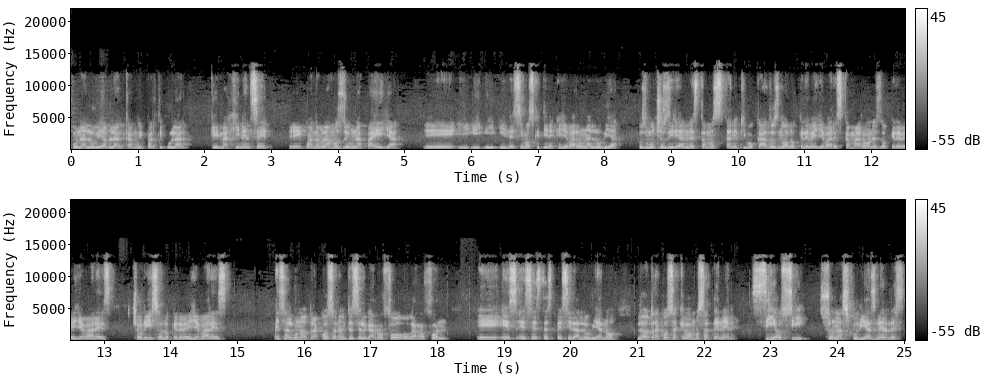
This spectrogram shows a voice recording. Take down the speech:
una alubia blanca muy particular, que imagínense eh, cuando hablamos de una paella eh, y, decimos que tiene que llevar una alubia, pues muchos dirían, estamos tan equivocados, ¿no? Lo que debe llevar es camarones, lo que debe llevar es chorizo, lo que debe llevar es, es alguna otra cosa, ¿no? Entonces el garrofó o garrofón eh, es, es esta especie de alubia, ¿no? La otra cosa que vamos a tener sí o sí son las judías verdes.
